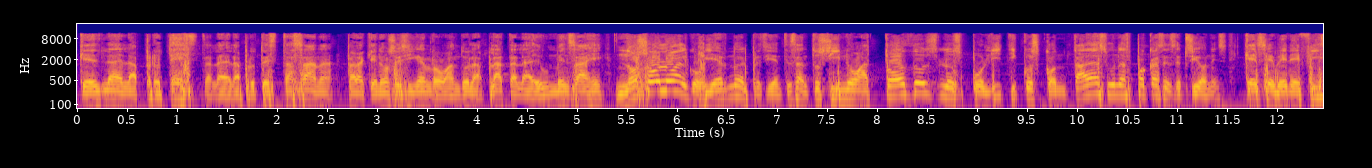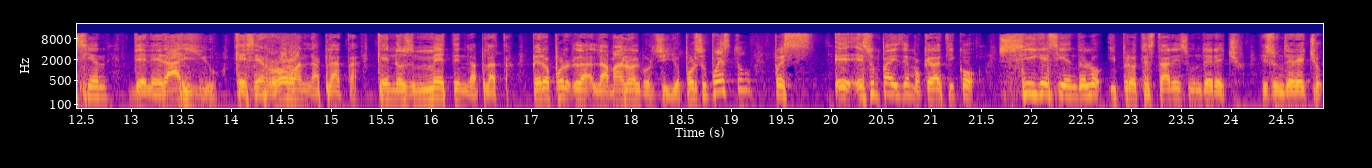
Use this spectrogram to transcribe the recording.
que es la de la protesta, la de la protesta sana, para que no se sigan robando la plata, la de un mensaje no solo al gobierno del presidente Santos, sino a todos los políticos, contadas unas pocas excepciones, que se benefician del erario, que se roban la plata, que nos meten la plata, pero por la, mano al bolsillo. Por supuesto, pues es un país democrático, sigue siéndolo y protestar es un derecho. Es un derecho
